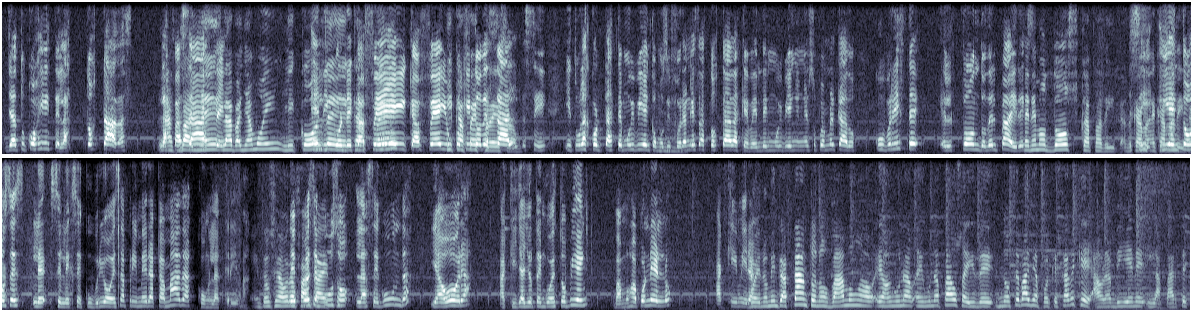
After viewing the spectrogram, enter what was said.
ya tú cogiste las tostadas, las, bañé- pasaste las bañamos en licor, el licor de, café, y café y un poquito de sal, sí, y tú las cortaste muy bien, como si fueran esas tostadas que venden muy bien en el supermercado, cubriste el fondo del Pyrex, Tenemos dos capaditas. sí, y entonces le- se le se cubrió esa primera camada con la crema. Entonces ahora Después se esto. puso la segunda y ahora, aquí ya yo tengo esto bien, vamos a ponerlo, aquí mira, Bueno, mientras tanto nos vamos a- en, una, en una pausa y no se vayan porque ¿sabe qué? Ahora viene la parte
